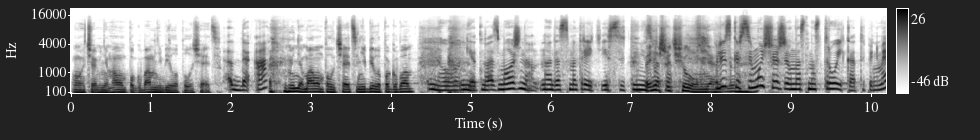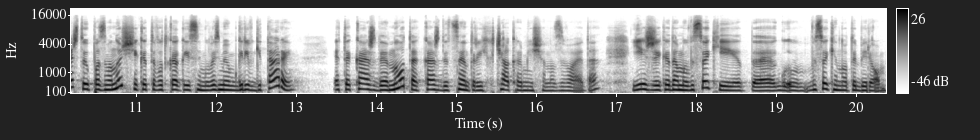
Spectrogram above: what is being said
О, что, меня мама по губам не била, получается? Да, а? Меня мама, получается, не била по губам? Ну, нет, возможно, надо смотреть, если ты не Да я шучу, у меня... Плюс ко всему еще же у нас настройка. Ты понимаешь, что позвоночник – это вот как если мы возьмем гриф гитары, это каждая нота, каждый центр, их чакрами еще называют, да? Есть же, когда мы высокие, высокие ноты берем,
